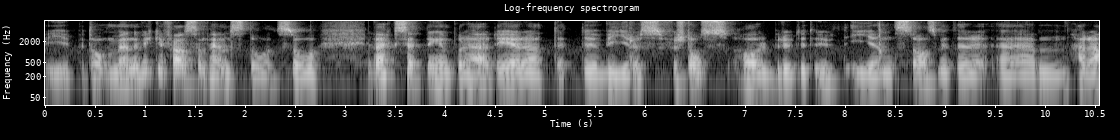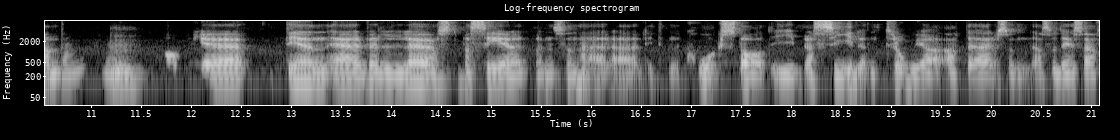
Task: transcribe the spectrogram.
i betong. Men i vilket fall som helst då så backsättningen på det här det är att ett eh, virus förstås har brutit ut i en stad som heter um, Haran. Mm. Och eh, den är väl löst baserad på en sån här uh, liten kåkstad i Brasilien tror jag att det är. Som, alltså det är så här,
